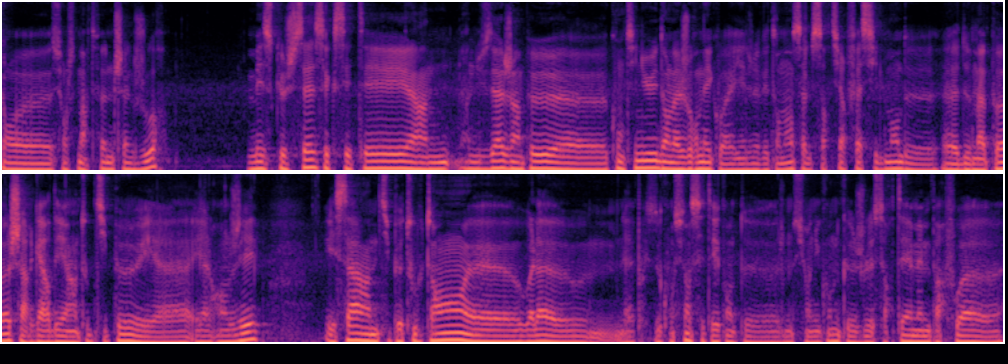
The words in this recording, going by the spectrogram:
euh, sur le smartphone chaque jour. Mais ce que je sais, c'est que c'était un, usage un peu euh, continu dans la journée. quoi. J'avais tendance à le sortir facilement de, euh, de, ma poche, à regarder un tout petit peu et à, et à, le ranger. Et ça, un petit peu tout le temps. Euh, voilà, la prise de conscience, c'était quand je me suis rendu compte que je le sortais, même parfois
